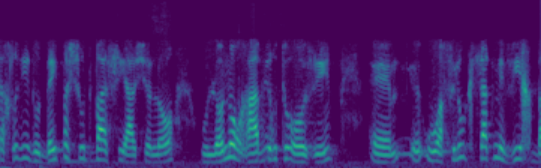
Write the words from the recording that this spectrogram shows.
איך להגיד, הוא די פשוט בעשייה שלו, הוא לא נורא וירטואוזי, הוא אפילו קצת מביך ב...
